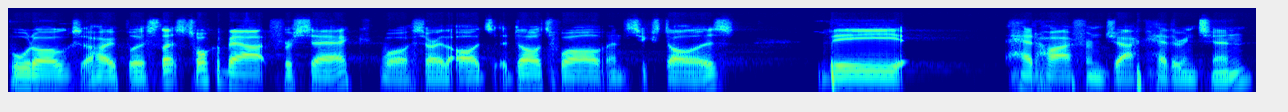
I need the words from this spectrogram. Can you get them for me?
Bulldogs are hopeless. Let's talk about for a sec. Well, sorry, the odds $1.12 and $6. The head high from Jack Hetherington.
